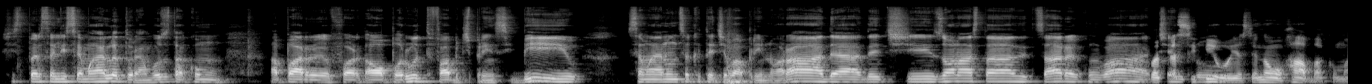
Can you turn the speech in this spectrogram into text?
Și sper să li se mai alăture. Am văzut acum apar foarte, au apărut fabrici prin Sibiu, se mai anunță câte ceva prin Oradea, deci zona asta de țară cumva... centru... Sibiu este nou hub acum,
